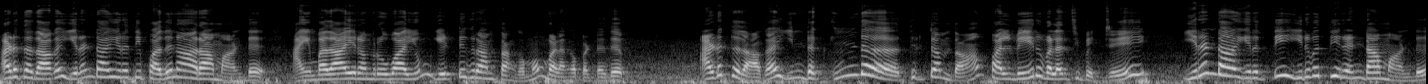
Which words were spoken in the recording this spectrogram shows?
அடுத்ததாக இரண்டாயிரத்தி பதினாறாம் ஆண்டு ஐம்பதாயிரம் ரூபாயும் எட்டு கிராம் தங்கமும் வழங்கப்பட்டது. அடுத்ததாக இந்த இந்த திட்டம்தான் பல்வேறு வளர்ச்சி பெற்று இரண்டாயிரத்தி இருபத்தி ரெண்டாம் ஆண்டு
